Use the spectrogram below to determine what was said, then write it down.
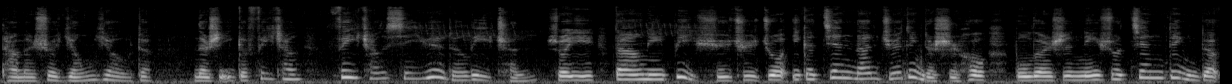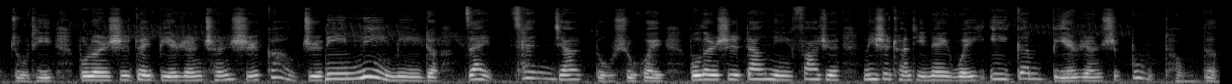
他们所拥有的，那是一个非常。非常喜悦的历程。所以，当你必须去做一个艰难决定的时候，不论是你所坚定的主题，不论是对别人诚实告知你秘密的在参加读书会，不论是当你发觉你是团体内唯一跟别人是不同的，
